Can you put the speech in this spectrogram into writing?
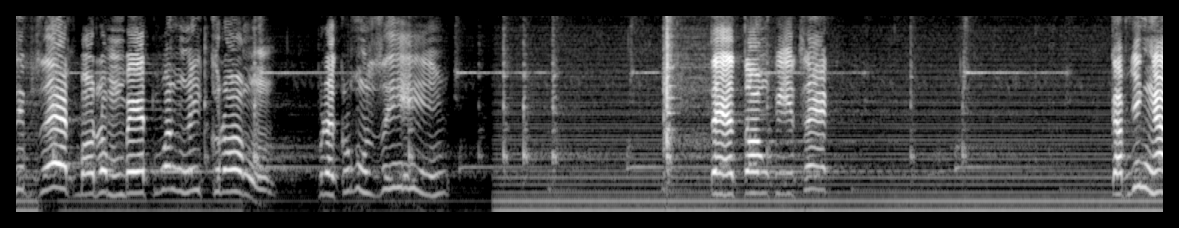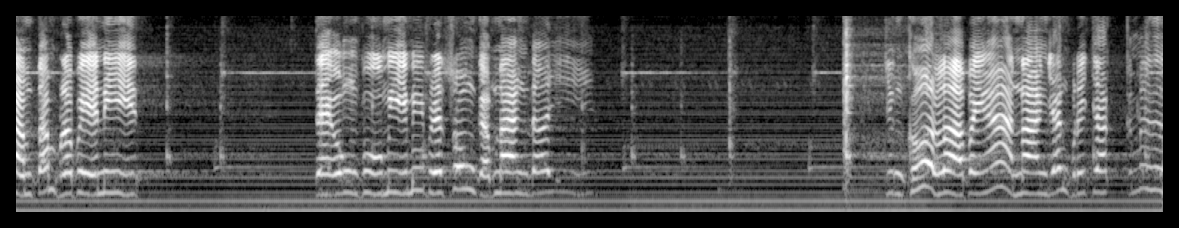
สิบเศษบรมเบศวังให้ครอง ประกรุงศรีแต่ต้องปีแทกกับยิ่งงามตามประเพณี แต่องค์ผู้มีมีประสงค์กับนางใด จึงขอลาไปงานางยังประจักษ์ลือ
